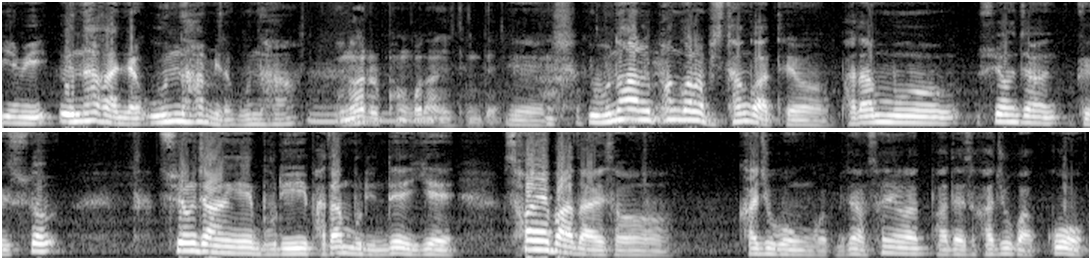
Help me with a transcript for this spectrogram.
이미 은하가 아니라 운하입니다. 운하. 문화를 판 건 아닐 텐데. 예, 이 운하를 판 거랑 비슷한 것 같아요. 바닷물 수영장 그 수, 수영장의 물이 바닷물인데 이게 서해 바다에서 가지고 온 겁니다. 서해 바다에서 가지고 왔고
